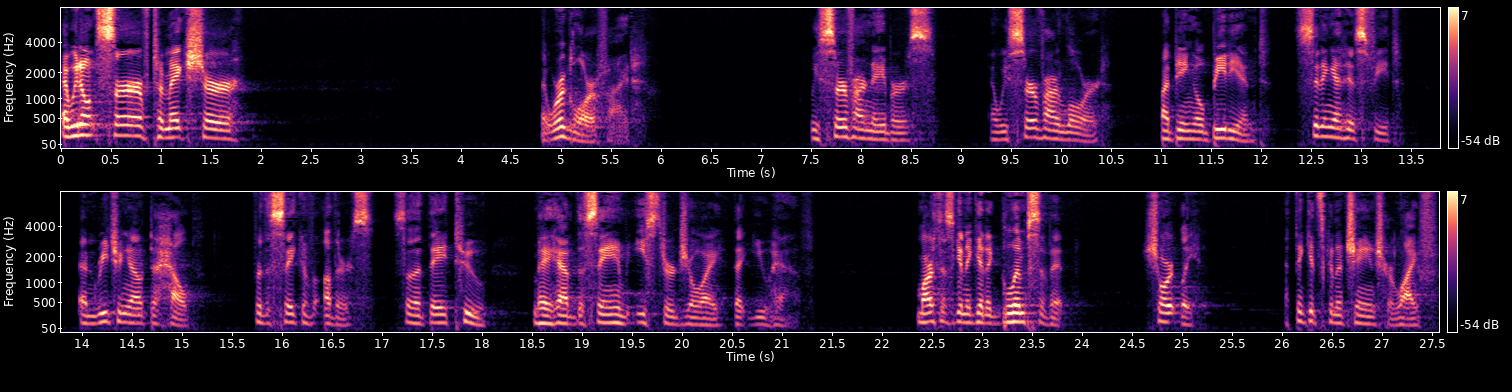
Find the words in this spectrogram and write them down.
And we don't serve to make sure that we're glorified. We serve our neighbors and we serve our Lord by being obedient, sitting at his feet, and reaching out to help for the sake of others so that they too may have the same Easter joy that you have. Martha's going to get a glimpse of it shortly. I think it's going to change her life.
